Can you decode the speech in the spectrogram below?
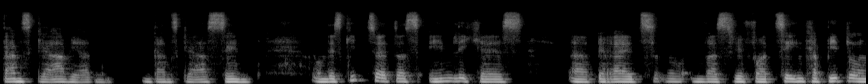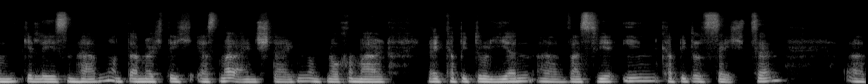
ganz klar werden und ganz klar sind. Und es gibt so etwas Ähnliches äh, bereits, was wir vor zehn Kapiteln gelesen haben. Und da möchte ich erstmal einsteigen und noch einmal rekapitulieren, äh, was wir in Kapitel 16, äh,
